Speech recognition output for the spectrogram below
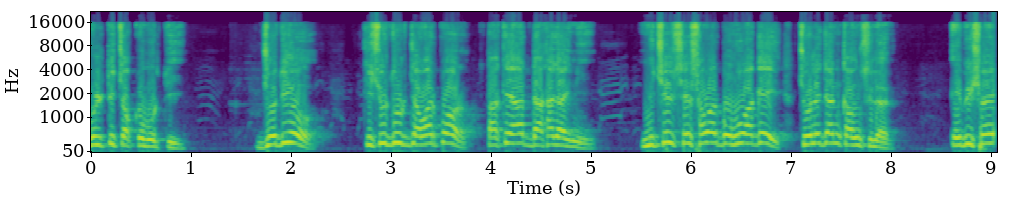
বুলটি চক্রবর্তী। যদিও কিছু দূর যাওয়ার পর তাকে আর দেখা যায়নি। মিছিল শেষ হওয়ার বহু আগেই চলে যান কাউন্সিলর। এ বিষয়ে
